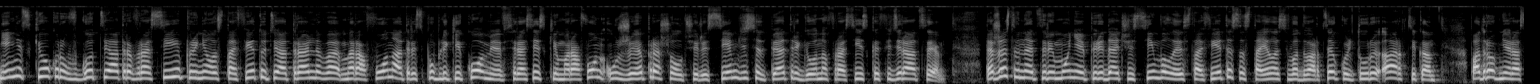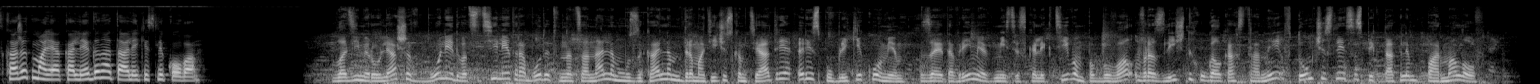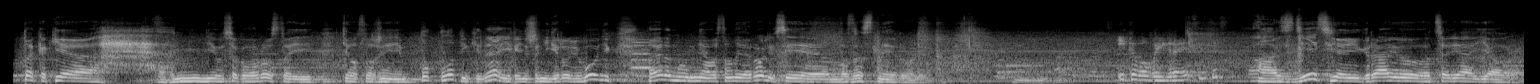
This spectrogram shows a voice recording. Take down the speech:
Ненецкий округ в год театра в России принял эстафету театрального марафона от Республики Коми. Всероссийский марафон уже прошел через 75 регионов Российской Федерации. Торжественная церемония передачи символа эстафеты состоялась во Дворце культуры «Арктика». Подробнее расскажет моя коллега Наталья Кислякова. Владимир Уляшев более 20 лет работает в Национальном музыкальном драматическом театре Республики Коми. За это время вместе с коллективом побывал в различных уголках страны, в том числе со спектаклем «Пармалов». Так как я невысокого роста и телосложением плотненький, да, и, конечно, не герой-любовник, поэтому у меня в основные роли все возрастные роли. И кого вы играете здесь? А здесь я играю царя Яура.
